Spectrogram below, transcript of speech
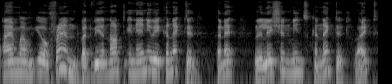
I'm a, your friend, but we are not in any way connected? Connect… relation means connected, right?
